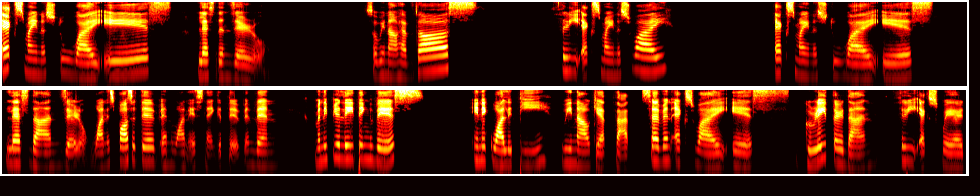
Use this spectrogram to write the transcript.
x minus 2y is less than 0. So we now have thus 3x minus y, x minus 2y is less than 0. One is positive and one is negative. And then manipulating this inequality, we now get that 7xy is greater than 3x squared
